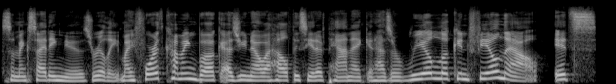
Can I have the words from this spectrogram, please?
some exciting news, really. My forthcoming book, as you know, A Healthy State of Panic, it has a real look and feel now. It's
